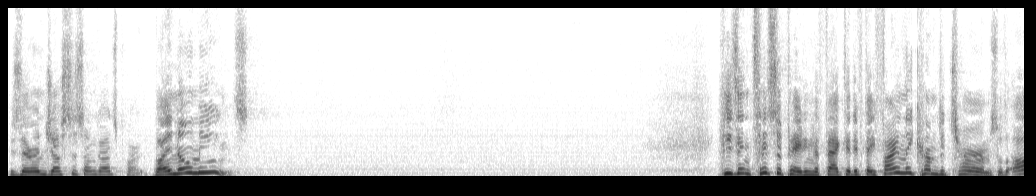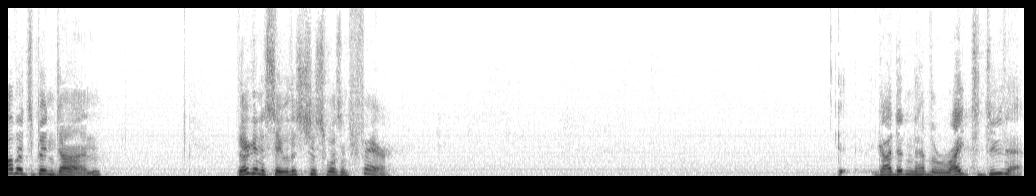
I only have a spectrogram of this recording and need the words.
Is there injustice on God's part? By no means. He's anticipating the fact that if they finally come to terms with all that's been done, they're going to say, well, this just wasn't fair. God didn't have the right to do that.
